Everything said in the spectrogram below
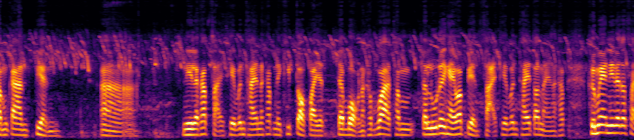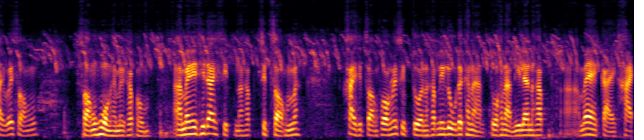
ทำการเปลี่ยนอ่านี่แหละครับสายเทเบิลไทนะครับในคลิปต่อไปจะจะบอกนะครับ ว่าทำจะรู้ได้ไงว่าเปลี่ยนสายเทเบิลไทตอนไหนนะครับ คือแม่นี้เราจะใส่ไว้สองสองห่วงเห็นไหมครับผมอ่าแม่นี้ที่ได้สิบนะครับสิบสองไข่สิบสองฟองได้สิบตัวนะครับนี่ลูกได้ขนาดตัวขนาดนี้แล้วนะครับอ่าแม่ไก่ไข่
